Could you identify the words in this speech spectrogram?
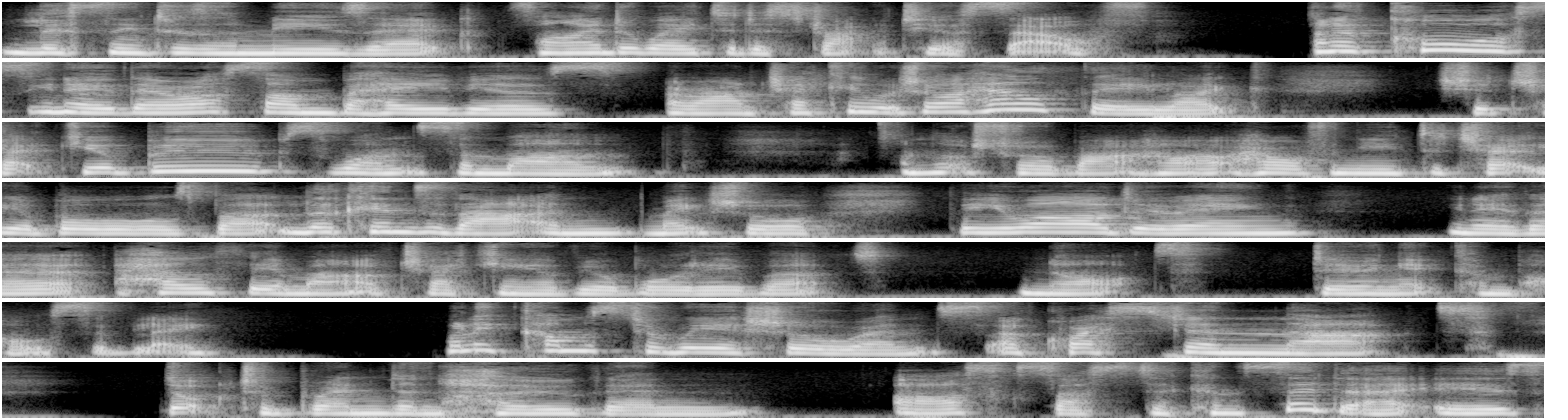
listening to some music, find a way to distract yourself. And of course, you know, there are some behaviors around checking which are healthy, like you should check your boobs once a month. I'm not sure about how, how often you need to check your balls, but look into that and make sure that you are doing you know, the healthy amount of checking of your body, but not doing it compulsively. When it comes to reassurance, a question that Dr. Brendan Hogan asks us to consider is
